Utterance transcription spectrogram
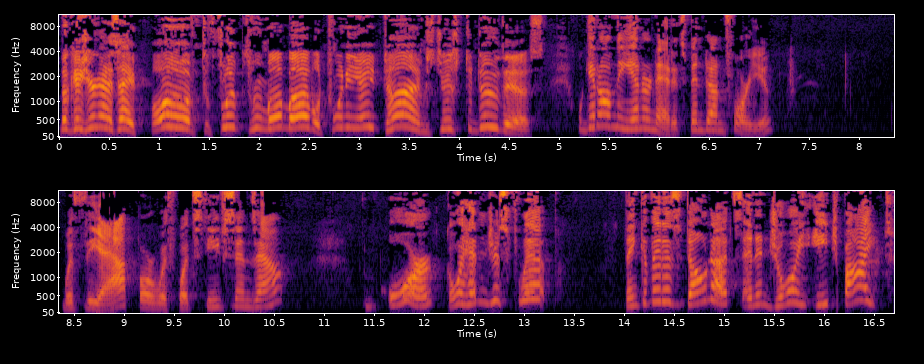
Because you're going to say, oh, I have to flip through my Bible 28 times just to do this. Well, get on the internet. It's been done for you with the app or with what Steve sends out. Or go ahead and just flip. Think of it as donuts and enjoy each bite.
